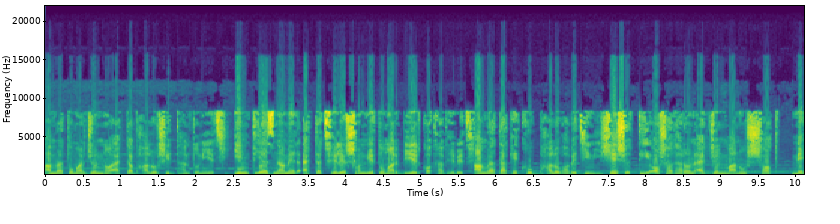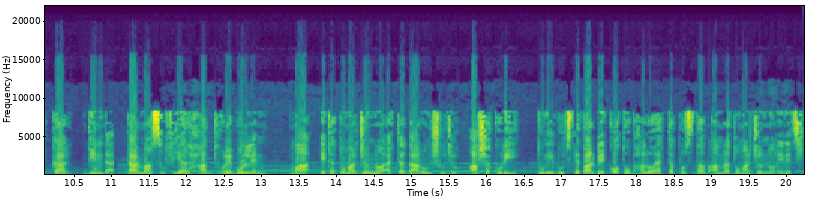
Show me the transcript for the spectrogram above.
আমরা তোমার জন্য একটা ভালো সিদ্ধান্ত নিয়েছি। ইমতিয়াজ নামের একটা ছেলের সঙ্গে তোমার বিয়ের কথা ভেবেছি। আমরা তাকে খুব ভালোভাবে চিনি। সে সত্যি অসাধারণ একজন মানুষ, সৎ, নেককার, দিনদার। তার মা সুফিয়ার হাত ধরে বললেন, মা, এটা তোমার জন্য একটা দারুণ সুযোগ। আশা করি তুমি বুঝতে পারবে কত ভালো একটা প্রস্তাব আমরা তোমার জন্য এনেছি।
